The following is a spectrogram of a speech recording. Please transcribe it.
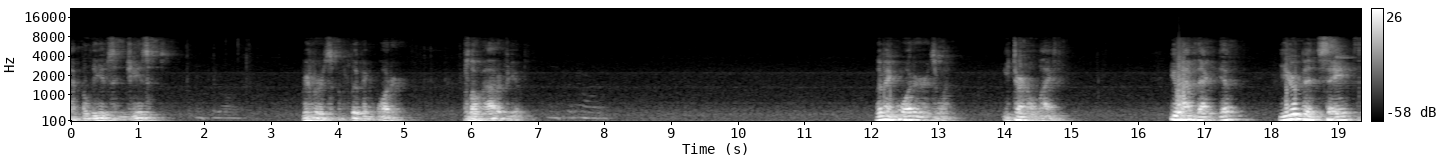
that believes in Jesus, rivers of living water flow out of you. Living water is what? Eternal life. You have that gift. You've been saved.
